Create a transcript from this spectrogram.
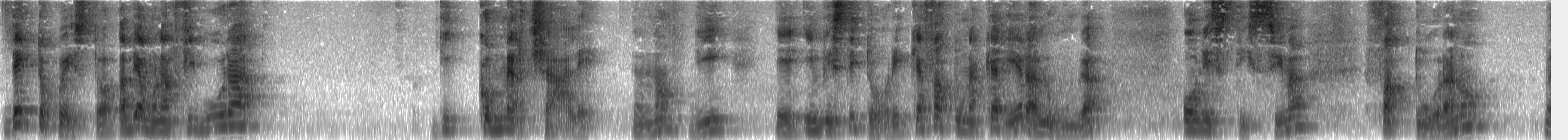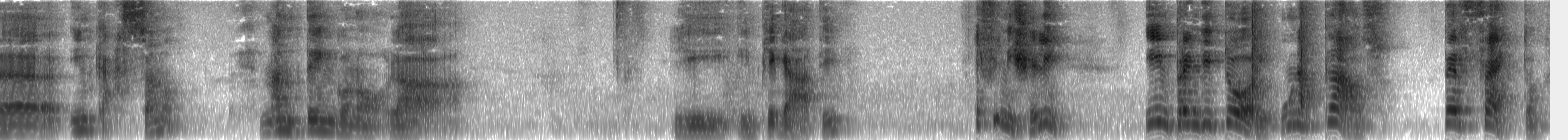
detto questo, abbiamo una figura di commerciale, no? di eh, investitori che ha fatto una carriera lunga onestissima, fatturano, eh, incassano, mantengono la, gli impiegati e finisce lì. Imprenditori, un applauso, perfetto.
